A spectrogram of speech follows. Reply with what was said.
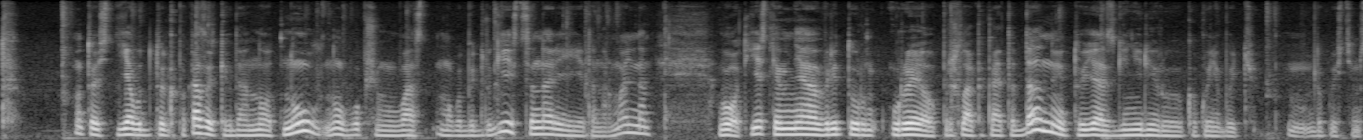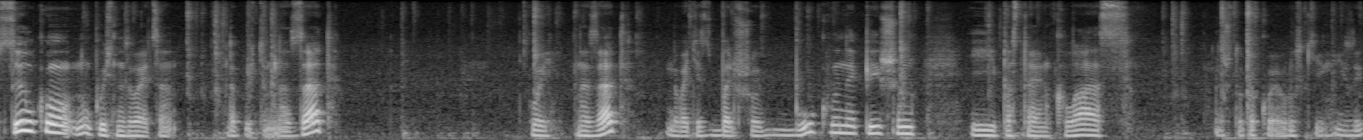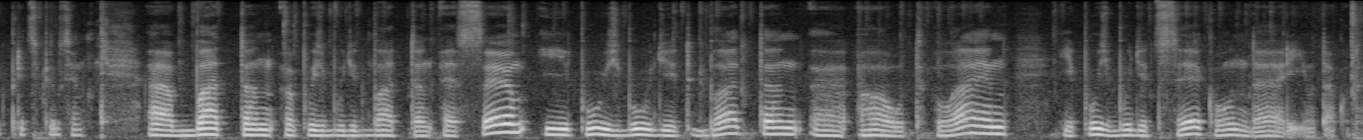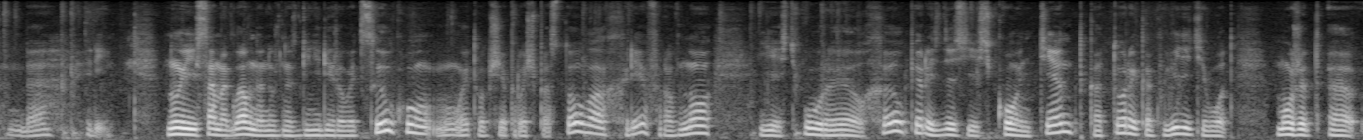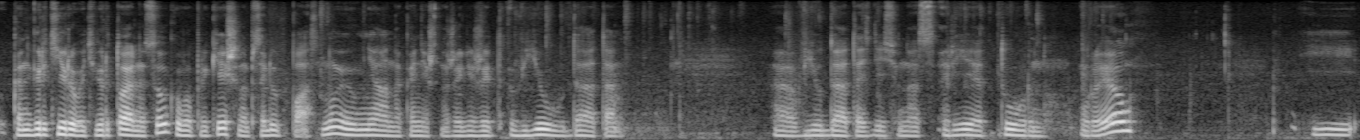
ну то есть я буду только показывать, когда not null, ну в общем у вас могут быть другие сценарии, и это нормально. Вот, если у меня в return URL пришла какая-то данные, то я сгенерирую какую-нибудь, допустим, ссылку, ну пусть называется, допустим, назад, ой, назад. Давайте с большой буквы напишем и поставим класс. Ну, что такое, русский язык прицепился. Button, а, пусть будет button sm и пусть будет button uh, outline и пусть будет secondary. Вот так вот, да, ри. Ну и самое главное, нужно сгенерировать ссылку. Ну, это вообще проще простого. Href равно есть URL helper, и здесь есть content, который, как вы видите, вот, может э, конвертировать виртуальную ссылку в application Absolute Pass. Ну и у меня она, конечно же, лежит view data. Э, view data здесь у нас return URL. И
